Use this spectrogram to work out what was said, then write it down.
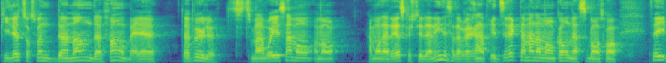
puis là, tu reçois une demande de fonds, ben là, t'as un là. Si tu m'as envoyé ça à mon, à mon, à mon adresse que je t'ai donnée, ça devrait rentrer directement dans mon compte. Merci, bonsoir. Fait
